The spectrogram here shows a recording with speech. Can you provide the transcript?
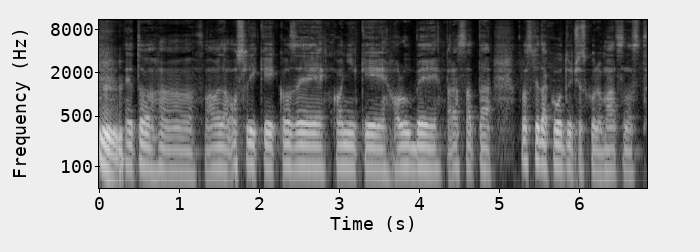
Hmm. Je to, eh, máme tam oslíky, kozy, koníky, holuby, prasata, prostě takovou tu českou domácnost.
